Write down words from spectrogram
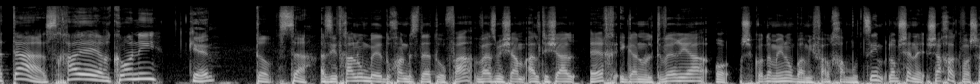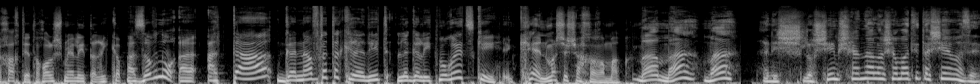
אתה, זכריה ירקוני? כן. טוב, סע. אז התחלנו בדוכן בשדה התעופה, ואז משם אל תשאל איך הגענו לטבריה, או שקודם היינו במפעל חמוצים, לא משנה, שחר כבר שכחתי, אתה יכול להשמיע לי את הריקאפ? עזוב נו, אתה גנבת את הקרדיט לגלית מורצקי. כן, מה ששחר אמר. מה, מה, מה? אני 30 שנה לא שמעתי את השם הזה.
